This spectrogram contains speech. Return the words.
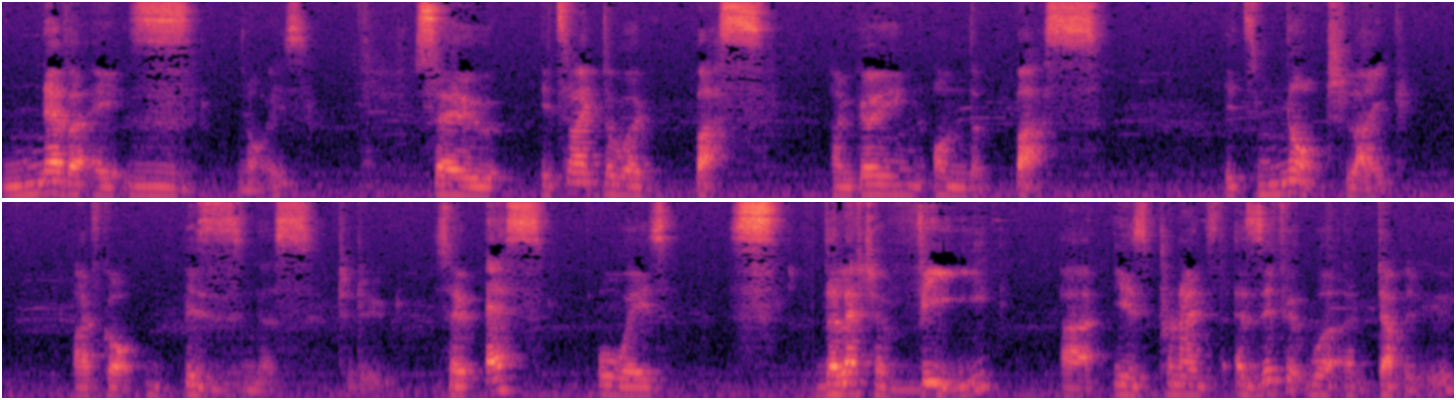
never a Z noise. So it's like the word bus. I'm going on the bus. It's not like I've got business to do. So S always S. The letter V uh, is pronounced as if it were a W.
